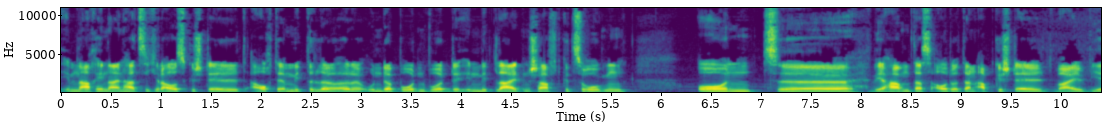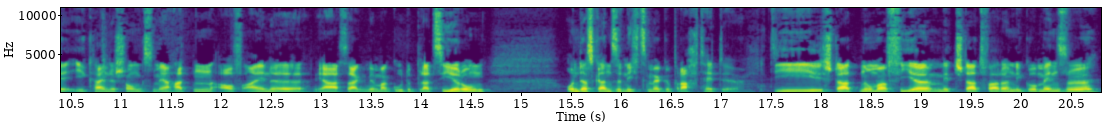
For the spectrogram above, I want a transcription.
Im Nachhinein hat sich herausgestellt, auch der mittlere Unterboden wurde in Mitleidenschaft gezogen. Und äh, wir haben das Auto dann abgestellt, weil wir eh keine Chance mehr hatten auf eine, ja, sagen wir mal, gute Platzierung und das Ganze nichts mehr gebracht hätte. Die Startnummer 4 mit Startfahrer Nico Menzel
